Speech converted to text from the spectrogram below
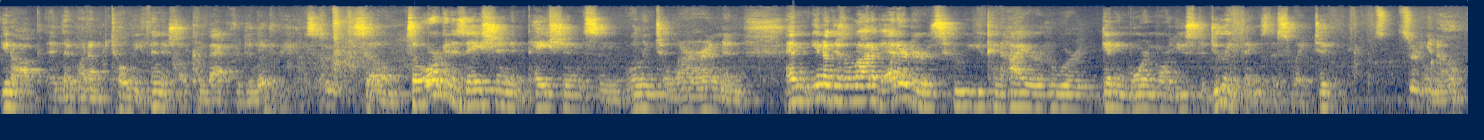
you know, and then when I'm totally finished, I'll come back for delivery. So, so, so organization and patience and willing to learn and and you know, there's a lot of editors who you can hire who are getting more and more used to doing things this way too. So, You know,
